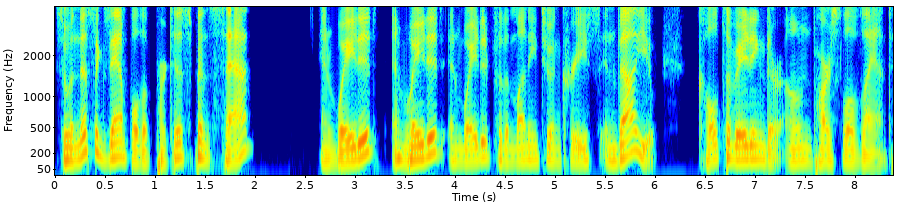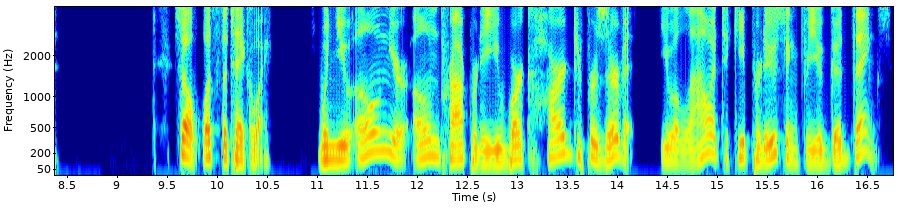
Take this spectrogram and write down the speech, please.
So in this example, the participants sat and waited and waited and waited for the money to increase in value, cultivating their own parcel of land. So, what's the takeaway? When you own your own property, you work hard to preserve it. You allow it to keep producing for you good things.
